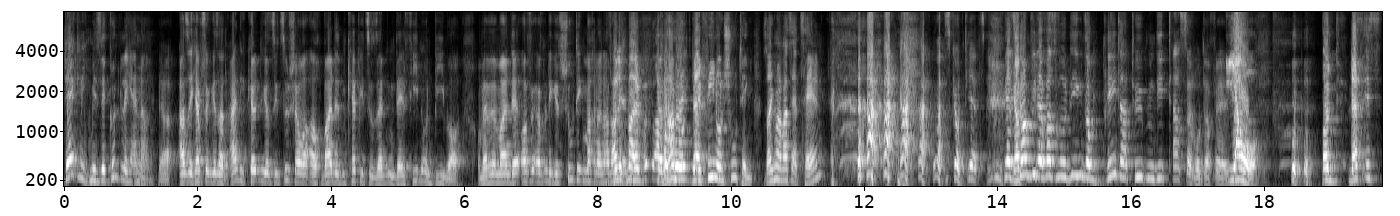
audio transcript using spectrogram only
täglich, mir sekündlich ändern. Ja, also ich habe schon gesagt, eigentlich könnten uns die Zuschauer auch beide ein Cappy zu senden, Delfin und Biber. Und wenn wir mal ein öffentliches Shooting machen, dann haben Soll wir... ich mal, Dann haben wir, Delfin und Shooting, soll ich mal was erzählen? was kommt jetzt? Jetzt kommt wieder was, wo irgendein so Peter-Typen die Tasse runterfällt. Jau. Und das ist,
